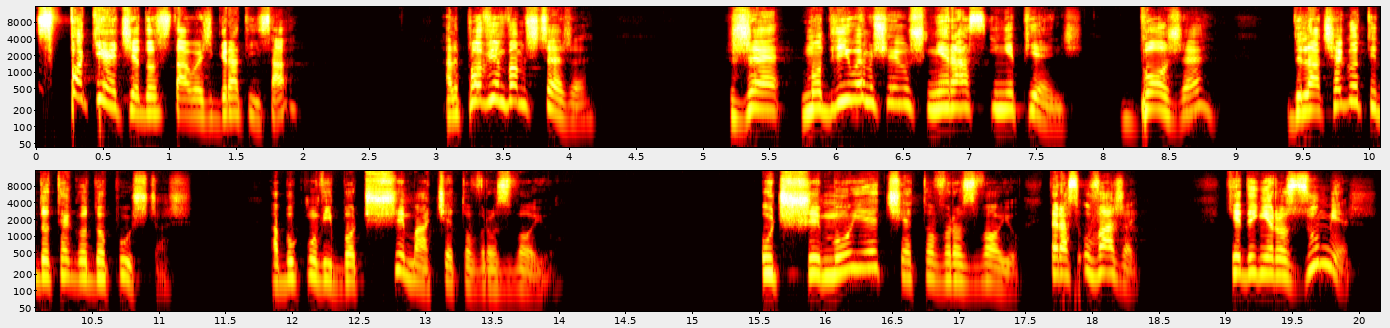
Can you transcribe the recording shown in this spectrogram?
W pakiecie dostałeś gratisa. Ale powiem wam szczerze, że modliłem się już nie raz i nie pięć. Boże, dlaczego ty do tego dopuszczasz? A Bóg mówi, bo trzyma cię to w rozwoju. Utrzymuje cię to w rozwoju. Teraz uważaj. Kiedy nie rozumiesz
